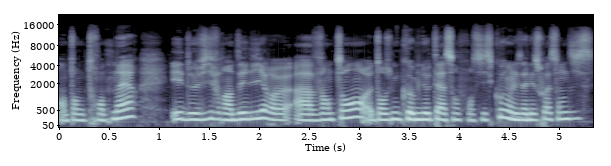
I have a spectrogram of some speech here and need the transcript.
en tant que trentenaire et de vivre un délire euh, à 20 ans dans une communauté à San Francisco dans les années 70.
